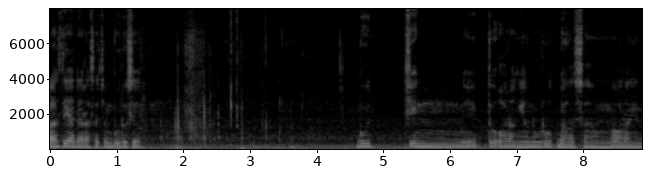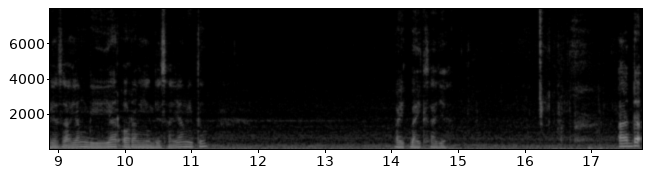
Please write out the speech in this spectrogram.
Pasti ada rasa cemburu sih bucin itu orang yang nurut banget sama orang yang dia sayang biar orang yang dia sayang itu baik-baik saja. Ada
